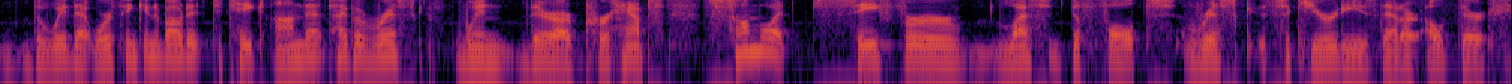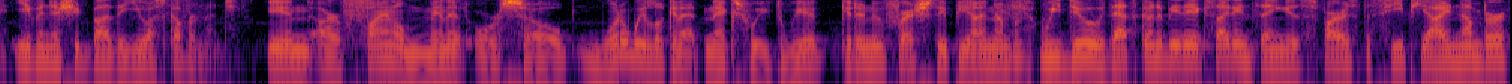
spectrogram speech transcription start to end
the way that we're thinking about it, to take on that type of risk when there are perhaps somewhat safer, less default risk securities that are out there, even issued by the U.S. government. In our final minute or so, what are we looking at next week? Do we get a new fresh CPI number? We do. That's going to be the exciting thing as far as the CPI number.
